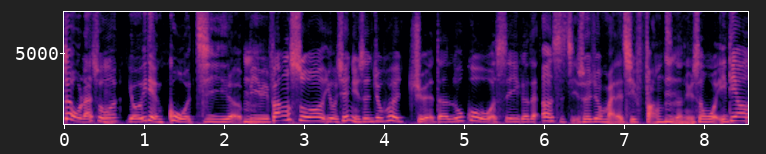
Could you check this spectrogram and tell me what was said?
对我来说有一点过激了。比方说，有些女生就会觉得，如果我是一个在二十几岁就买得起房子的女生，我一定要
